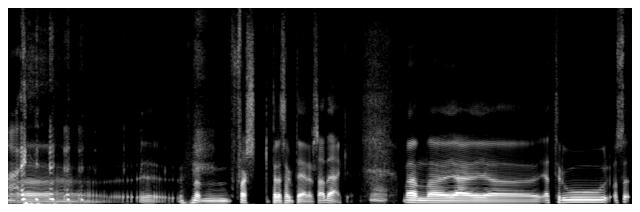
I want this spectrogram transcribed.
eh, når den først presenterer seg. Det er jeg ikke. Nei. Men uh, jeg, uh, jeg tror også,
